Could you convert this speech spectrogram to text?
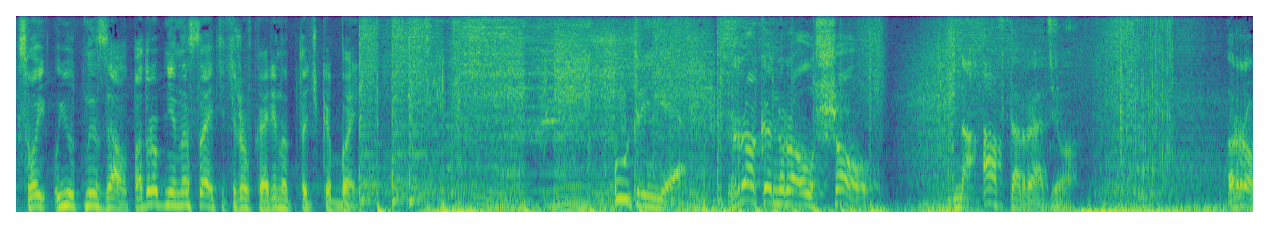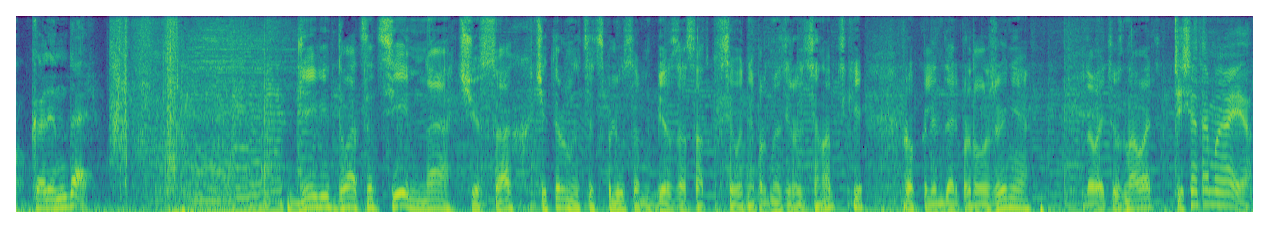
в свой уютный зал. Подробнее на сайте чижовкаарена.бай. Утреннее рок-н-ролл-шоу на Авторадио. Рок-календарь. 9.27 на часах. 14 с плюсом без засадков. Сегодня прогнозируют синаптики. Рок-календарь продолжение. Давайте узнавать. 10 мая.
